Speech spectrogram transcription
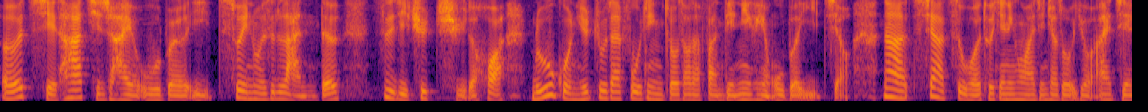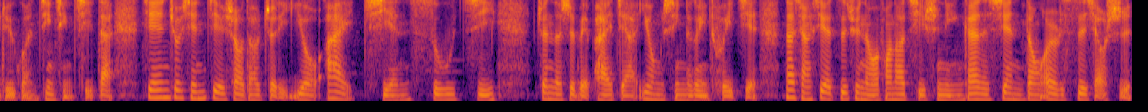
而且它其实还有 Uber E，所以如果是懒得自己去取的话，如果你是住在附近周遭的饭店，你也可以用 Uber E 叫。那下次我会推荐另外一间叫做友爱街旅馆，敬请期待。今天就先介绍到这里，友爱咸酥鸡真的是被拍家用心的给你推荐，那详细的资讯呢，我放到其实你应该的限动二十四小时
